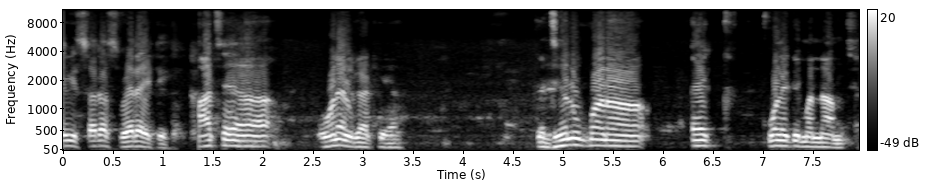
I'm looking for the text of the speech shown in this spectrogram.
એવી સરસ વેરાયટી આ છે વણેલ ગાંઠિયા. કે જેનું પણ એક ક્વોલિટીમાં નામ છે.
